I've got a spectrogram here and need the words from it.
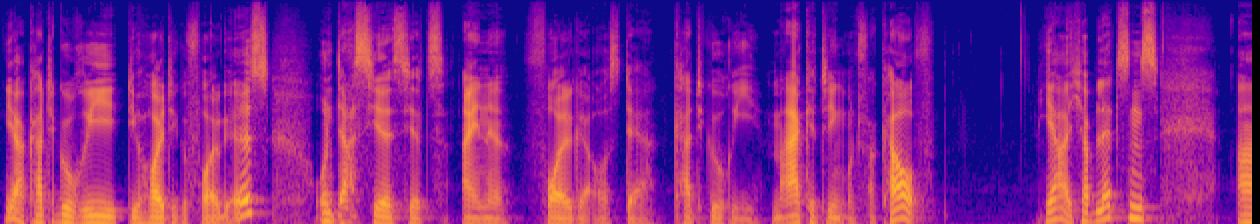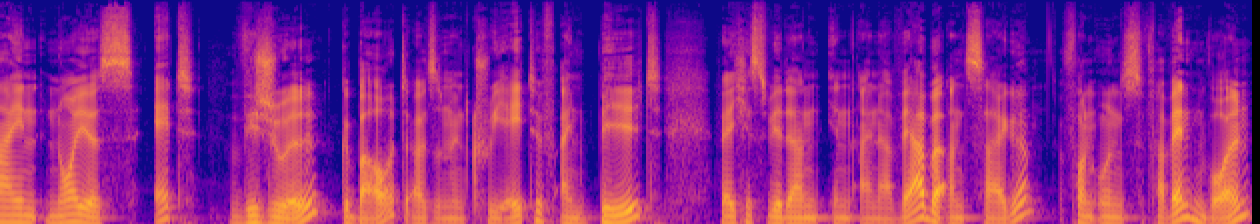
ja, Kategorie die heutige Folge ist. Und das hier ist jetzt eine Folge aus der Kategorie Marketing und Verkauf. Ja, ich habe letztens ein neues Ad Visual gebaut, also ein Creative, ein Bild, welches wir dann in einer Werbeanzeige von uns verwenden wollen.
